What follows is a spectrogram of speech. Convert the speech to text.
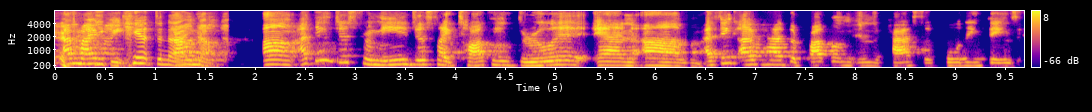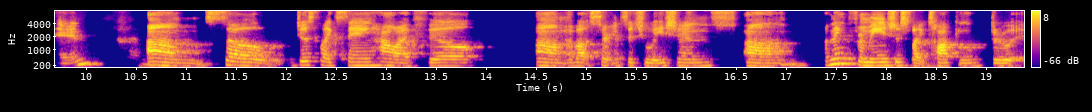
I you might be. can't deny I don't know. Um, I think just for me, just like talking through it, and um, I think I've had the problem in the past of holding things in. Um, so just like saying how I feel um, about certain situations. Um, I think for me, it's just like talking through it.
